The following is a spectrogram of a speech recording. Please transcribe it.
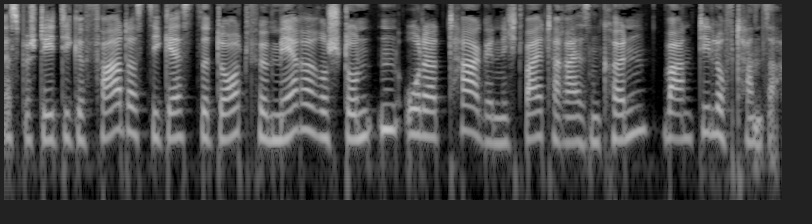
Es besteht die Gefahr, dass die Gäste dort für mehrere Stunden oder Tage nicht weiterreisen können, warnt die Lufthansa.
